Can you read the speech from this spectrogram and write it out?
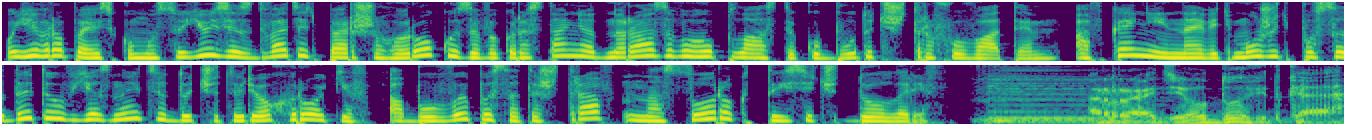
У Європейському Союзі з 21-го року за використання одноразового пластику будуть штрафувати. А в Кенії навіть можуть посадити у в'язницю до 4 років або виписати штраф на 40 тисяч доларів. Радіодовідка.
